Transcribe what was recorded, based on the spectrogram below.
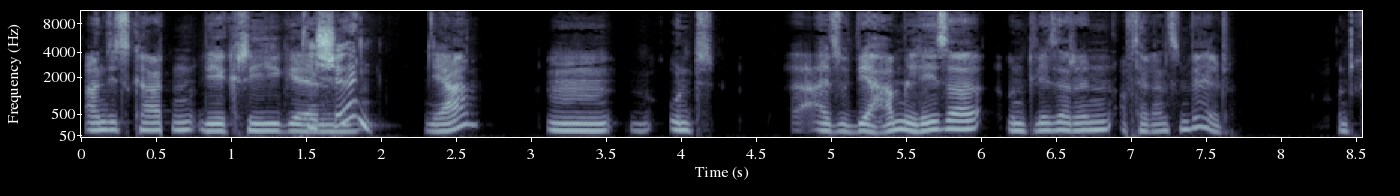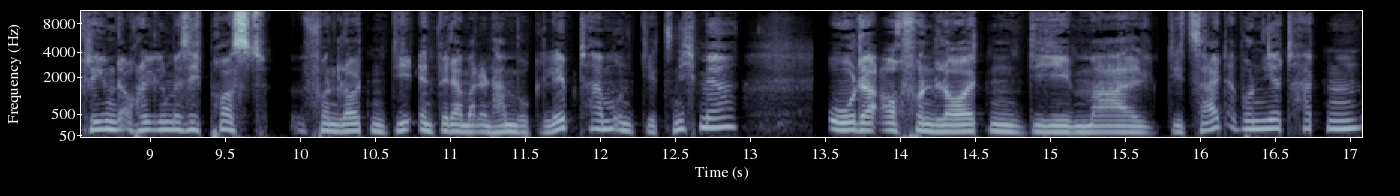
Ansichtskarten. Wir kriegen. Wie schön. Ja. mm, Und also wir haben Leser und Leserinnen auf der ganzen Welt und kriegen auch regelmäßig Post von Leuten, die entweder mal in Hamburg gelebt haben und jetzt nicht mehr oder auch von Leuten, die mal die Zeit abonniert hatten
